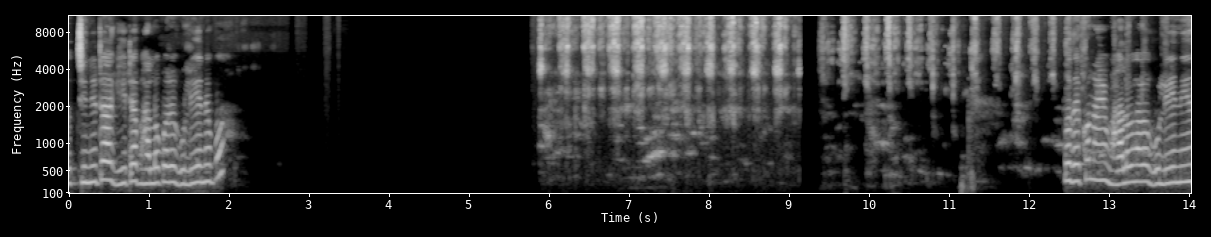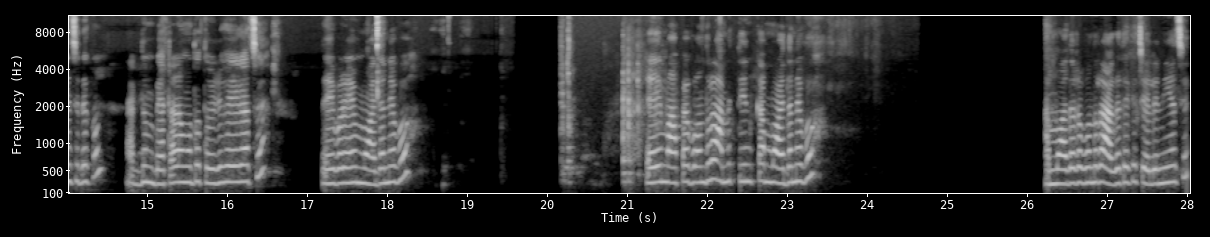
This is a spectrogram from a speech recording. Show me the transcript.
তো চিনিটা ঘিটা ভালো করে গুলিয়ে নেব। তো দেখুন, আমি ভালোভাবে গুলিয়ে নিয়েছি, দেখুন। একদম ব্যাটারের মতো তৈরি হয়ে গেছে। তো এবারে আমি ময়দা নেব। এই মাপে বন্ধুরা, আমি তিন কাপ ময়দা নেব। আর ময়দাটা বন্ধুরা আগে থেকে চেলে নিয়েছে।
